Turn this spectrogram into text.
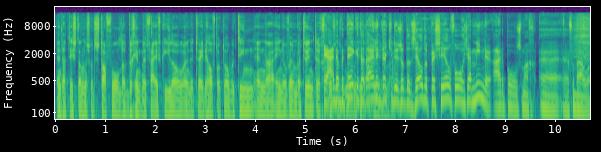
En dat is dan een soort stafvol, dat begint met 5 kilo en de tweede helft oktober 10 en na 1 november 20. Ja, dus dat betekent uiteindelijk dat je dus op datzelfde perceel volgend jaar minder aardappels mag uh, uh, verbouwen.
